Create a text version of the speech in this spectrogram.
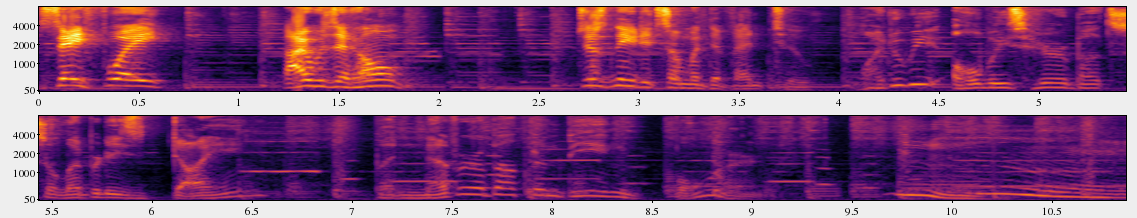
Safeway, I was at home. Just needed someone to vent to. Why do we always hear about celebrities dying, but never about them being born? Hmm. Hmm.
